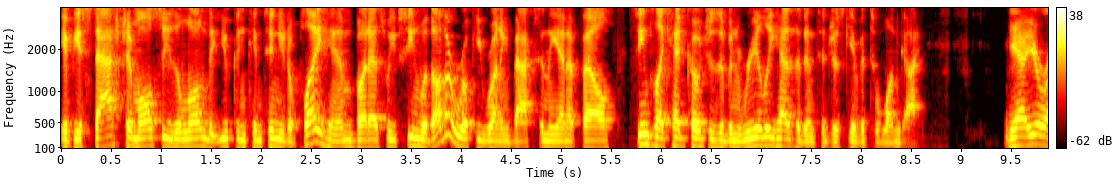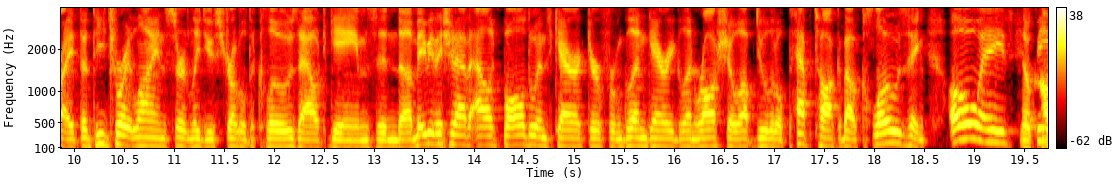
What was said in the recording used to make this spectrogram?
if you stashed him all season long that you can continue to play him. But as we've seen with other rookie running backs in the NFL, seems like head coaches have been really hesitant to just give it to one guy. Yeah, you're right. The Detroit Lions certainly do struggle to close out games, and uh, maybe they should have Alec Baldwin's character from Glengarry Glen Ross show up, do a little pep talk about closing. Always no be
